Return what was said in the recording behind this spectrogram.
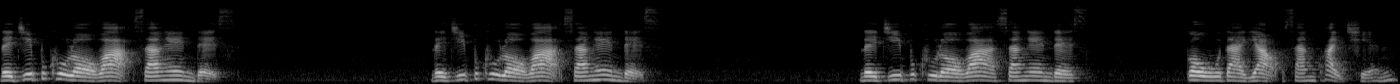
レジ袋は3円です。レジ袋は3円です。レジ袋は3円です。购物袋要3块钱。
